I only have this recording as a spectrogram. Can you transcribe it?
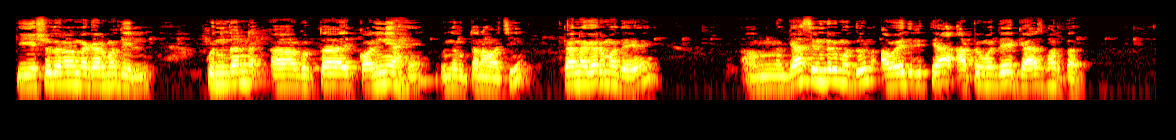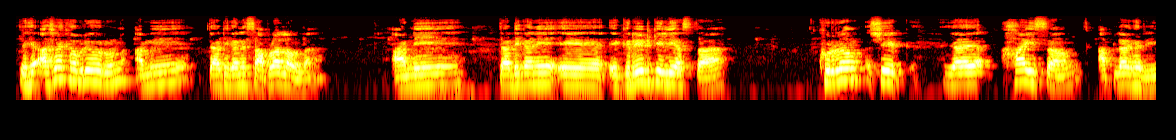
की यशोधरा नगरमधील कुंदन गुप्ता एक कॉलनी आहे कुंदन गुप्ता नावाची. त्या नगरमध्ये गॅस सिलेंडरमधून अवैधरित्या ऑटोमध्ये गॅस भरतात. तर हे अशा खबरीवरून आम्ही त्या ठिकाणी सापळा लावला आणि त्या ठिकाणी ए एक रेड केली असता खुर्रम शेख या हा इसम आपल्या घरी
